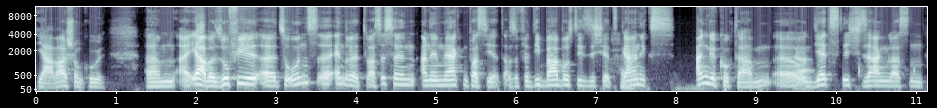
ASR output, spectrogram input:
ja, war schon cool. Ähm, ja, aber so viel zu uns. Endrit, was ist denn an den Märkten passiert? Also für die Babos, die sich jetzt gar nichts angeguckt haben äh, ja. und jetzt sich sagen lassen,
